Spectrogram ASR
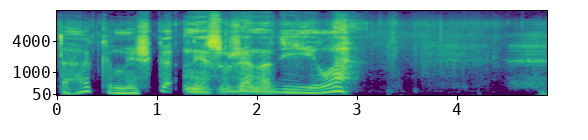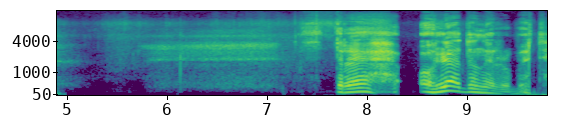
Так, мишка низ уже над'їла. Треба оглядане робити.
